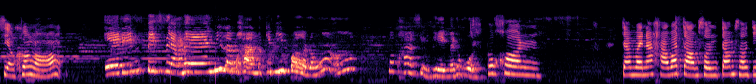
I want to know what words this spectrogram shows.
เสียงเครื่องร้อง เอดินปิดเสียงเพลงพี่รำคาญเมื่อกี้พี่เปิดแล้วอะเออรำคาญเสียงเพลงไหมทุกคน ทุกคนจำไว้นะคะว่าจอมซนจอมซนจ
